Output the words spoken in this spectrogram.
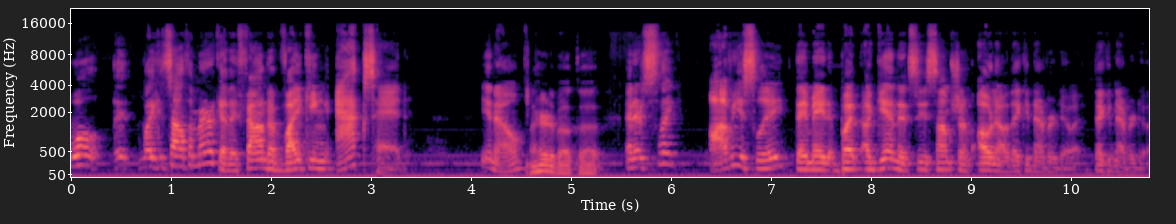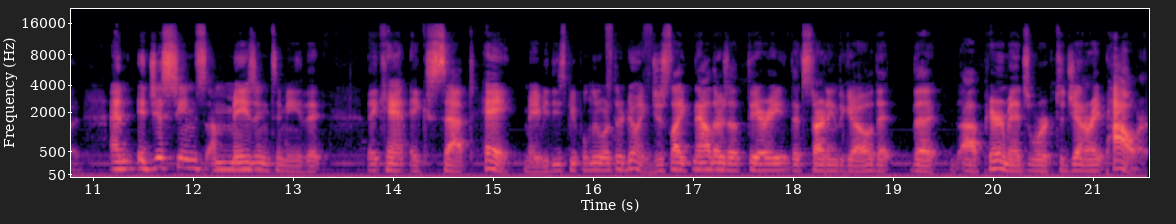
well, it, like in South America, they found a Viking axe head. You know, I heard about that. and it's like obviously they made it, but again, it's the assumption of oh no, they could never do it. They could never do it, and it just seems amazing to me that they can't accept. Hey, maybe these people knew what they're doing. Just like now, there's a theory that's starting to go that the uh, pyramids were to generate power.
